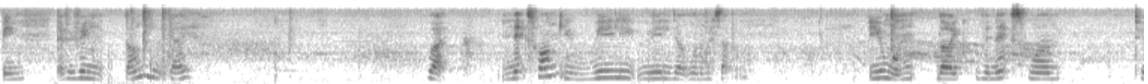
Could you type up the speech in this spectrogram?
been everything done. Okay. Right. Next one, you really, really don't want to mess up on. You want like the next one to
